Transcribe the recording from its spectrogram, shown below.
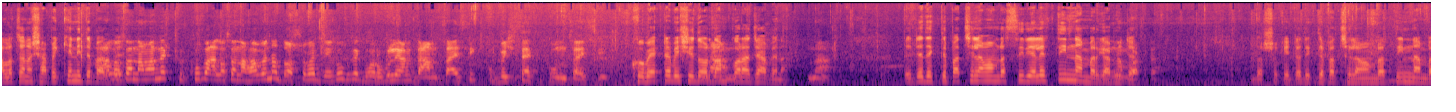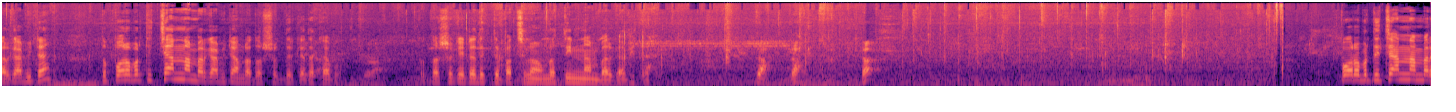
আলোচনা সাপেক্ষে নিতে পারবে। আলোচনা মানে খুব আলোচনা হবে না। দর্শকের দেখুক যে গরুগুলি আমি দাম চাইছি খুব বেশি চাইছি কম চাইছি। খুব একটা বেশি দরদাম না, না। করা যাবে না। না। তো এটা দেখতে পাচ্ছিলাম আমরা সিরিয়ালের তিন নাম্বার গাভিটা। দর্শক এটা দেখতে পাচ্ছিলাম আমরা তিন নাম্বার গাভিটা। তো পরবর্তী চার নাম্বার গাভিটা আমরা দর্শকদেরকে দেখাবো। তো দর্শক এটা দেখতে পাচ্ছিলাম আমরা তিন নাম্বার গাভিটা। যা যা যা। পরবর্তী চার নাম্বার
